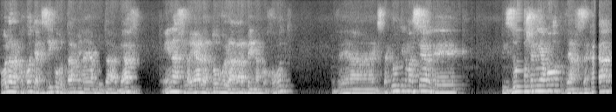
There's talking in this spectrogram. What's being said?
כל הלקוחות יחזיקו אותה מניה ואותה אג"ח, אין אפליה לטוב או לרע בין לקוחות, וההסתכלות היא למעשה על אה, פיזור של ניירות והחזקה אה,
